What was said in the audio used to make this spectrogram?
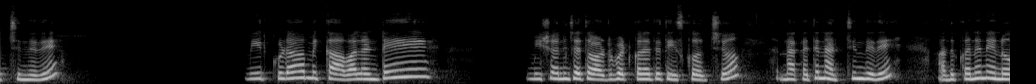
వచ్చింది ఇది. మీరు కూడా మీకు కావాలంటే మీషో నుంచి అయితే ఆర్డర్ పెట్టుకొని అయితే తీసుకోవచ్చు. నాకైతే నచ్చింది ఇది. అందుకనే నేను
